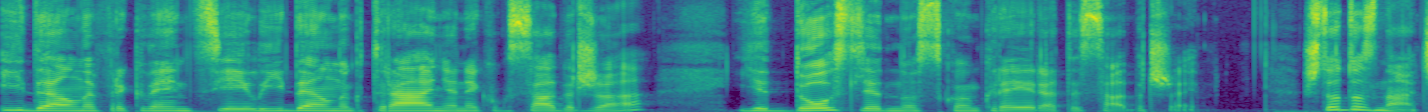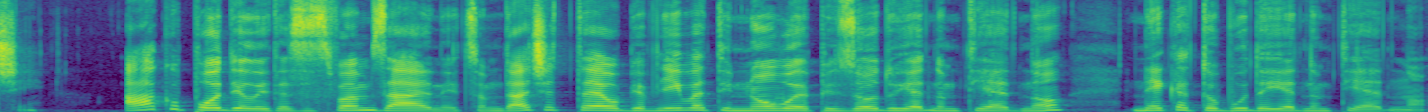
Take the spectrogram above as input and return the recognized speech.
idealne frekvencije ili idealnog trajanja nekog sadržaja je dosljednost s kojom kreirate sadržaj. Što to znači? Ako podijelite sa svojom zajednicom da ćete objavljivati novu epizodu jednom tjedno, neka to bude jednom tjedno.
